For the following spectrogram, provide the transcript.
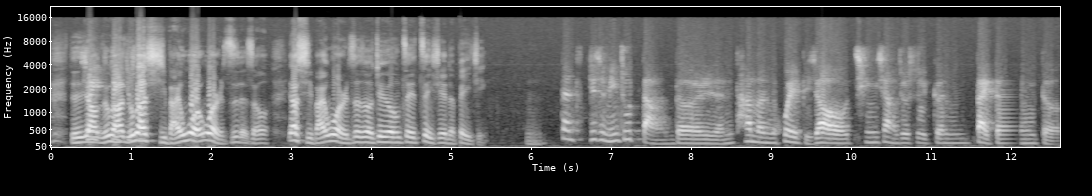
就是要如果如果要洗白沃沃尔兹的时候，要洗白沃尔兹的时候，就用这这些的背景。嗯。但其实民主党的人他们会比较倾向，就是跟拜登的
